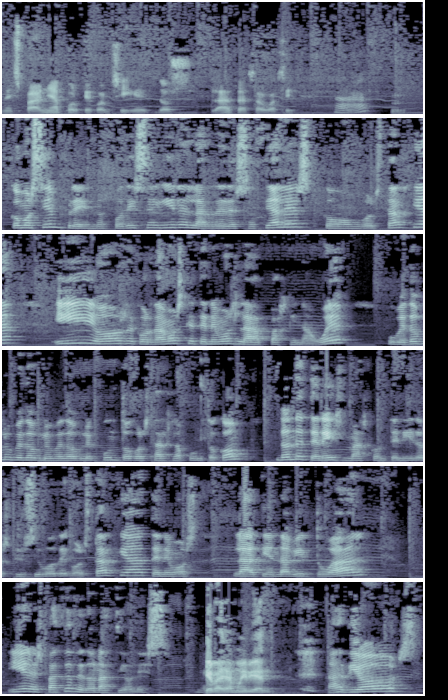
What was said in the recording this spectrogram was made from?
en España porque consigue dos platas, algo así. Ah. Como siempre, nos podéis seguir en las redes sociales con Golstalgia y os recordamos que tenemos la página web www.golstalgia.com donde tenéis más contenido exclusivo de Golstalgia, tenemos la tienda virtual y el espacio de donaciones. Que vaya muy bien. Adiós.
